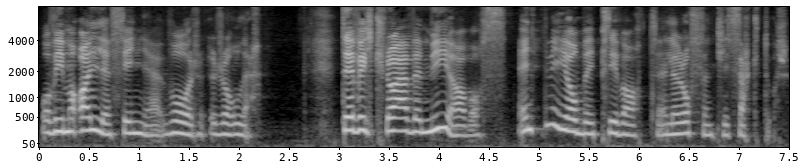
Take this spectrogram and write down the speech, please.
og vi må alle finne vår rolle. Det vil kreve mye av oss, enten vi jobber i privat eller offentlig sektor.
